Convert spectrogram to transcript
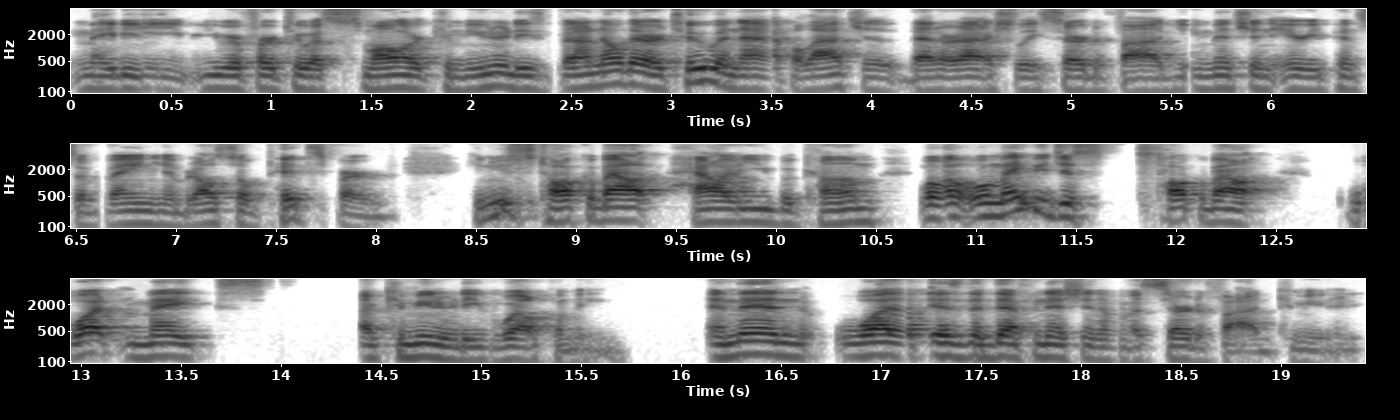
maybe you refer to as smaller communities, but I know there are two in Appalachia that are actually certified. You mentioned Erie, Pennsylvania, but also Pittsburgh. Can you just talk about how you become, well, well, maybe just talk about what makes a community welcoming and then what is the definition of a certified community?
